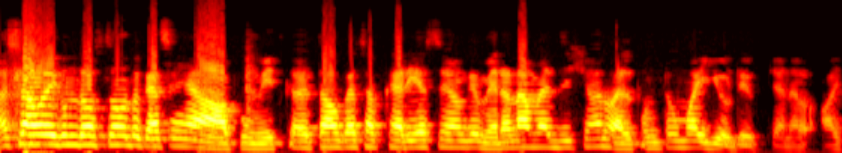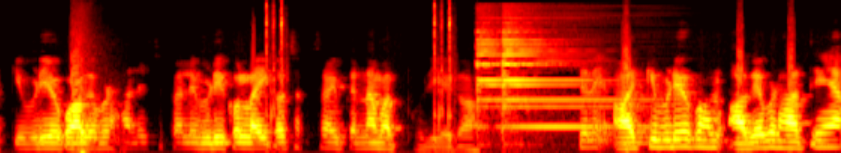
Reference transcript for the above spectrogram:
वालेकुम दोस्तों तो कैसे हैं आप? उम्मीद करता हूँ कि सब खैरियत से होंगे। मेरा नाम है Zishan welcome to my YouTube channel आज की वीडियो को आगे बढ़ाने से पहले वीडियो को लाइक और सब्सक्राइब करना मत भूलिएगा। चलिए, आज की वीडियो को हम आगे बढ़ाते हैं।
